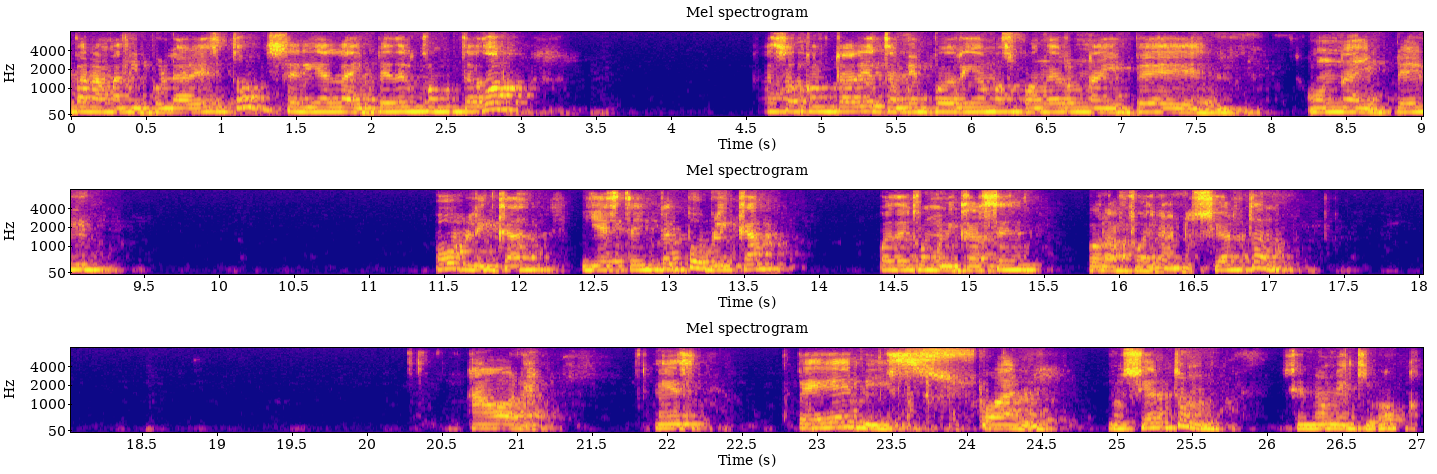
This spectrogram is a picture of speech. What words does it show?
para manipular esto sería la IP del computador. Caso contrario, también podríamos poner una IP, una IP pública y esta IP pública puede comunicarse por afuera, ¿no es cierto? Ahora, es P visual, ¿no es cierto? Si no me equivoco.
